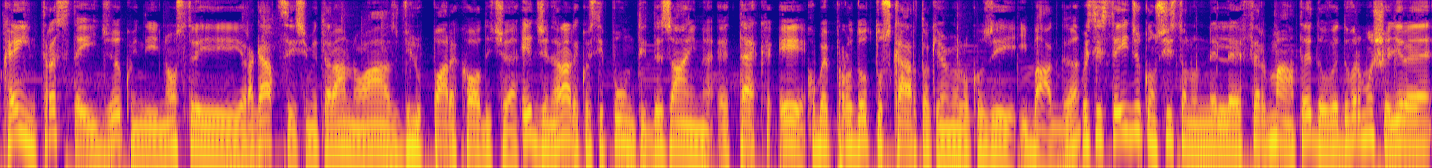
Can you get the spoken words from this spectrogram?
che è in tre stage, quindi i nostri ragazzi si metteranno a sviluppare codice e generare questi punti design e tech e come prodotto scarto, chiamiamolo così, i bug. Questi stage consistono nelle fermate dove dovremo scegliere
